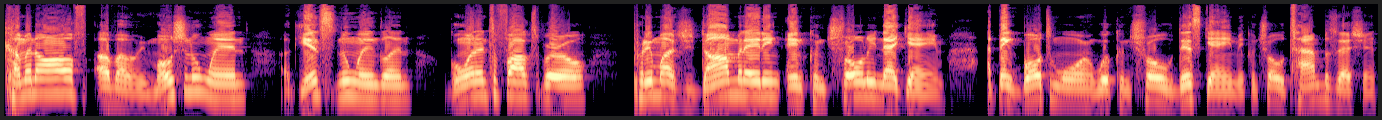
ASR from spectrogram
coming off of an emotional win against New England, going into Foxborough, pretty much dominating and controlling that game. I think Baltimore will control this game and control time possession,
